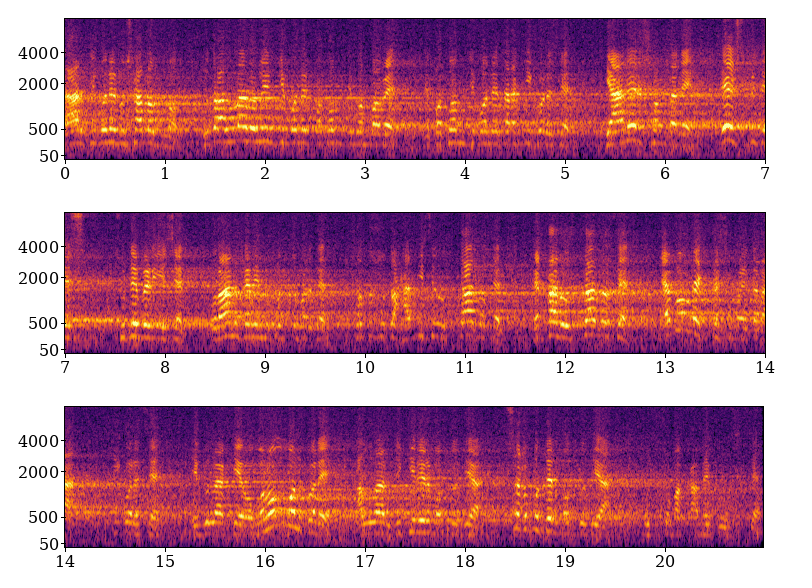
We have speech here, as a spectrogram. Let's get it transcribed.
তার জীবনের উষালগ্ন যত আল্লাহ রলির জীবনের প্রথম জীবন পাবেন প্রথম জীবনে তারা কি করেছেন জ্ঞানের সন্তানে দেশ বিদেশ ছুটে বেরিয়েছেন। কোরআন কারিম মুখস্থ করেছেন শত শত হাদিসের উস্তাদ আছেন বেকার উস্তাদ আছেন এবং একটা সময় তারা কি করেছেন এগুলাকে অবলম্বন করে আল্লাহর জিকিরের মধ্য দিয়া, সহবতের মধ্য দিয়া উচ্চ মাকামে পৌঁছেছেন।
